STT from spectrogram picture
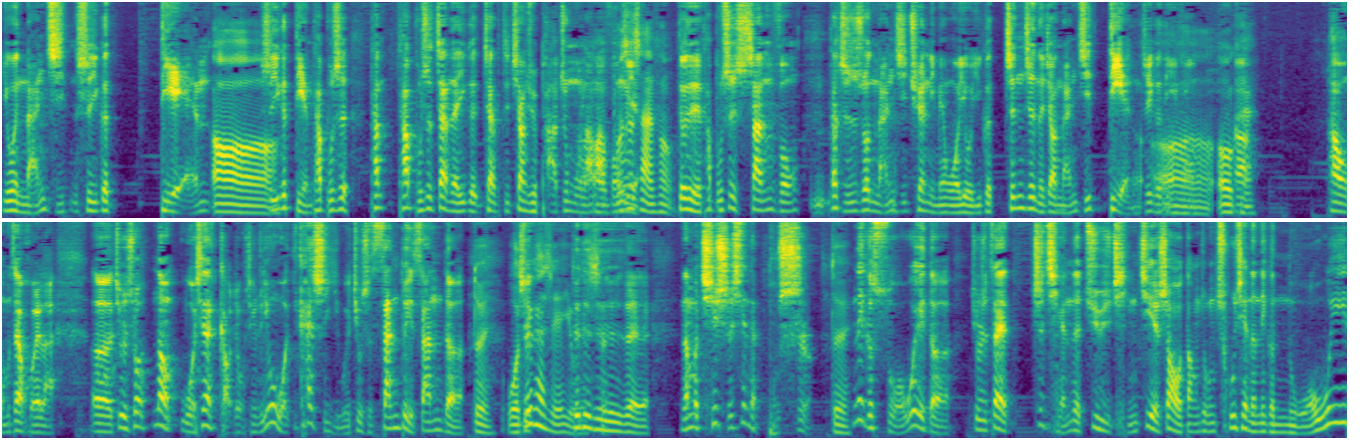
因为南极是一个点，哦，是一个点，它不是它它不是站在一个像像去爬珠穆朗玛哦峰。不是山峰，对对，它不是山峰，它只是说南极圈里面我有一个真正的叫南极点这个地方。哦，OK，啊好，我们再回来，呃，就是说，那我现在搞不清楚，因为我一开始以为就是三对三的，对我最开始也以为对对对对对对。那么其实现在不是，对。那个所谓的就是在之前的剧情介绍当中出现的那个挪威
